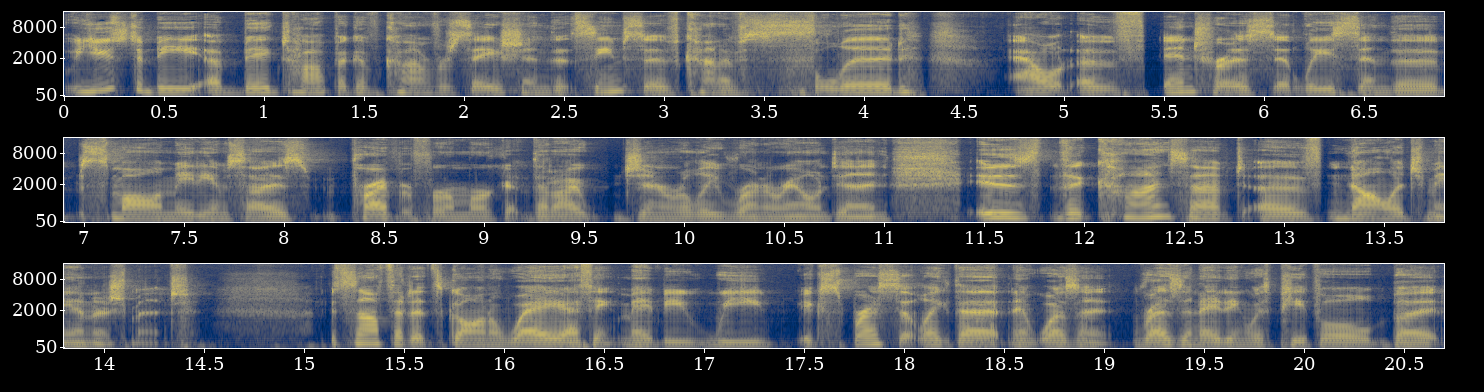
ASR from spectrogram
used to be a big topic of conversation that seems to have kind of slid out of interest, at least in the small and medium sized private firm market that I generally run around in, is the concept of knowledge management it's not that it's gone away. I think maybe we expressed it like that and it wasn't resonating with people. But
